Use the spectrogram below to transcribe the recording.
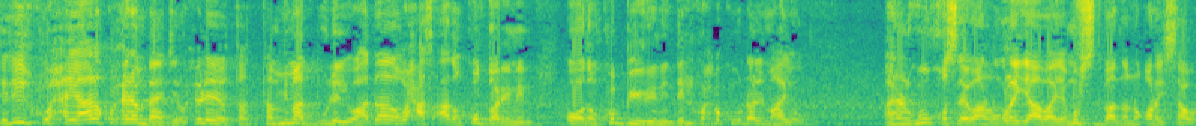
daliilku waxyaalo ku xihan baa jira wuxuu leeyahay tamimaad buu leeyahy oo haddaadan waxaas aadan ku darinin oodan ku biirinin daliilku waxba kugu dhalin maayo waana laguu qoslay waana lagula yaabaya. Mufsid baadna noqonaysaa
